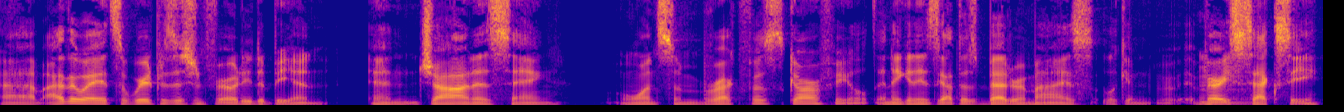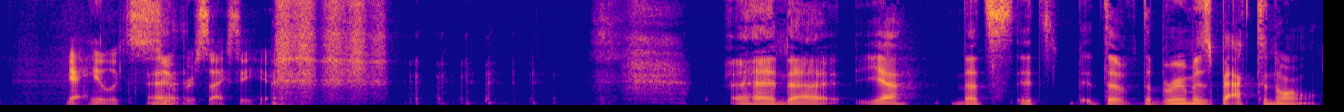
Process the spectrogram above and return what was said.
Um, either way, it's a weird position for Odie to be in. And Jon is saying, Want some breakfast, Garfield? And again, he's got those bedroom eyes looking very sexy. Yeah, he looks Uh, super sexy here. And uh, yeah, that's it's it, the the broom is back to normal.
